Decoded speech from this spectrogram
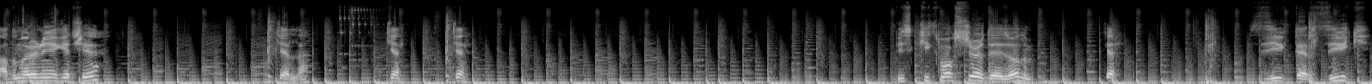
Adımlar önüne geçiyor. Gel lan. Gel. Gel. Biz kickboxçuyordayız oğlum. Gel. Zivikler, zivik.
